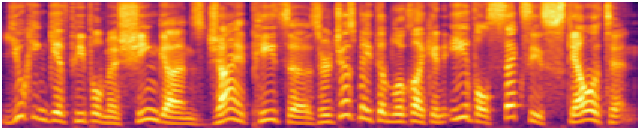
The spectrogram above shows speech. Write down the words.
You can give people machine guns, giant pizzas, or just make them look like an evil, sexy skeleton.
